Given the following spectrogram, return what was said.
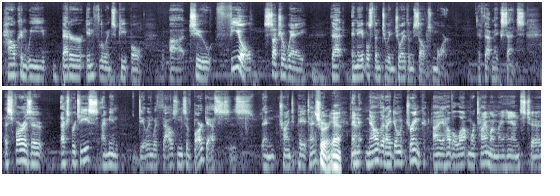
how can we better influence people uh, to feel such a way that enables them to enjoy themselves more, if that makes sense. As far as a expertise, I mean, dealing with thousands of bar guests is and trying to pay attention. Sure, yeah. And now that I don't drink, I have a lot more time on my hands to,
